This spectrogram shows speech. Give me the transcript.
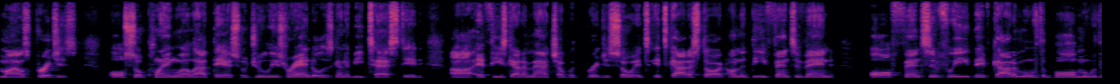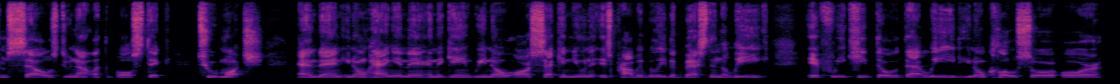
Miles Bridges also playing well out there, so Julius Randle is going to be tested uh, if he's got to match up with Bridges. So it's it's got to start on the defensive end. Offensively, they've got to move the ball, move themselves. Do not let the ball stick too much and then you know hang in there in the game. We know our second unit is probably the best in the league. If we keep that lead, you know, close or or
